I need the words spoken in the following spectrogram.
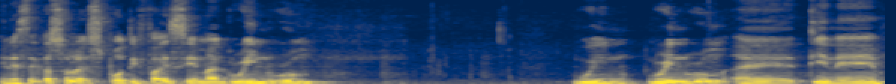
En este caso la Spotify se llama Green Room. Green, Green Room eh, tiene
